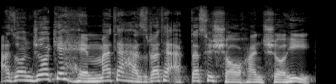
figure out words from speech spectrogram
از آنجا که همت حضرت اقدس شاهنشاهی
